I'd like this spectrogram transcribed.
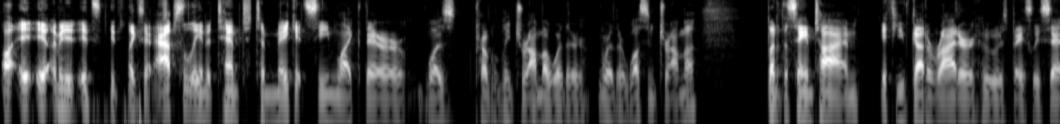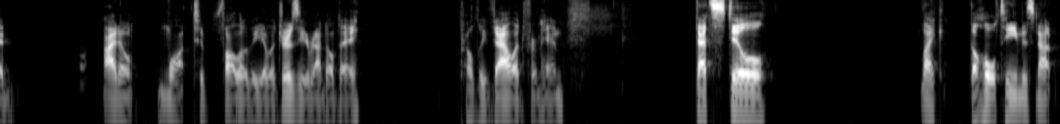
Uh, it, it, I mean, it, it's it's like I said, absolutely an attempt to make it seem like there was probably drama where there where there wasn't drama, but at the same time, if you've got a rider who has basically said, "I don't want to follow the yellow jersey around all day," probably valid from him. That's still like the whole team is not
